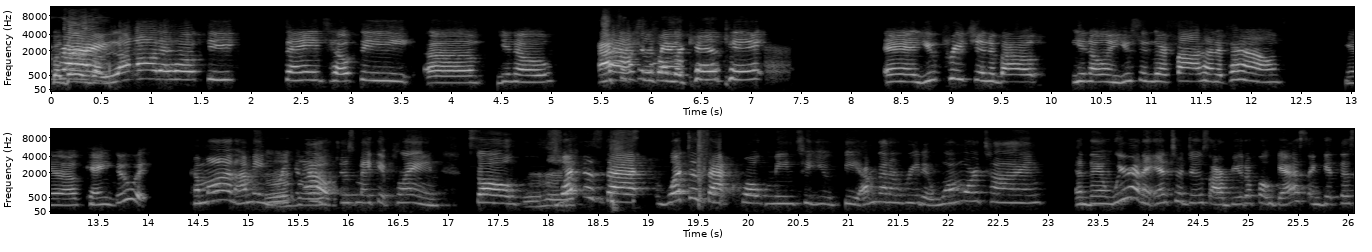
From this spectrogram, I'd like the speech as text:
but right. there's a lot of healthy saints, healthy, um, you know, African pastors on the American. pulpit, and you preaching about, you know, and you sitting there 500 pounds, you know, can't do it. Come on, I mean, bring it Mhm. out. Just make it plain. So, Mhm. what does that what does that quote mean to you, P? I'm gonna read it one more time, and then we're gonna introduce our beautiful guest and get this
